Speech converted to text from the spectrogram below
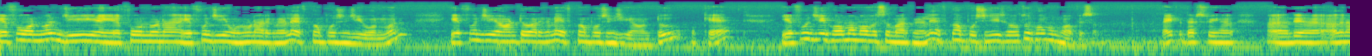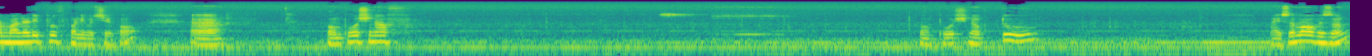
F one one G F one one F one G one one இருக்கனால F composition G one one F one G on டூவாக இருக்கனால F composition G on two okay F one G ஹோமோமாபிசமாக இருக்கனால F composition G also ஹோமோமாபிசம் right that's we அது அதை நம்ம already proof பண்ணி வச்சுருக்கோம் composition of composition of two isomorphism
